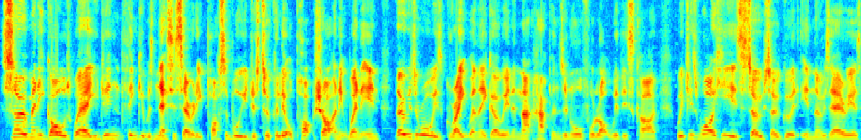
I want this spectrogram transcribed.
so many goals where you didn't think it was necessarily possible. You just took a little pop shot and it went in. Those are always great when they go in, and that happens an awful lot with this card, which is why he is so, so good in those areas.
